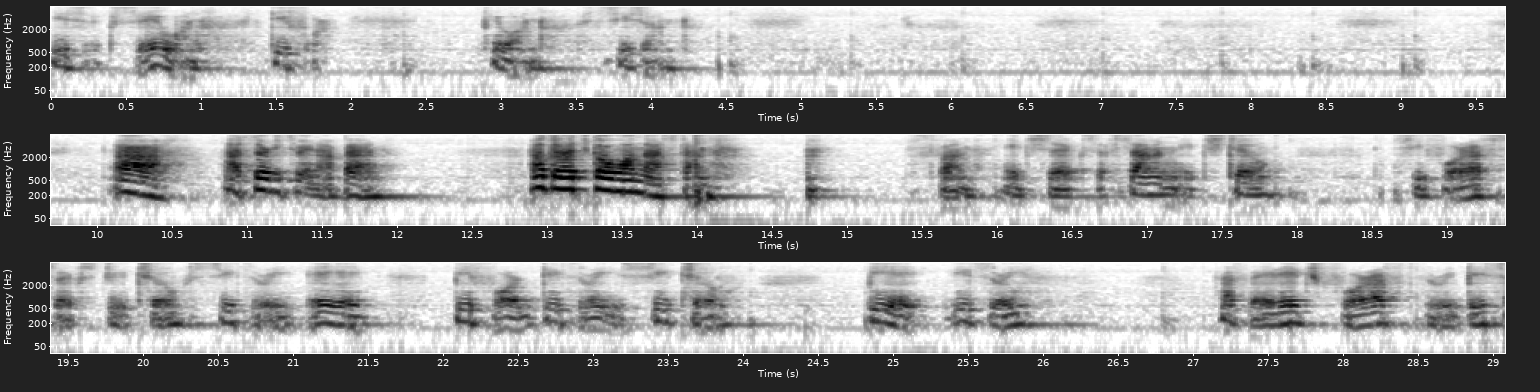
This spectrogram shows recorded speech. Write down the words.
e6, a1, d4, p1, c7, Ah, ah, 33, not bad. Okay, let's go one last time. Fun. H6, F7, H2, C4, F6, G2, C3, A8, B4, D3, C2, B8, E3, F8, H4, F3, B7,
